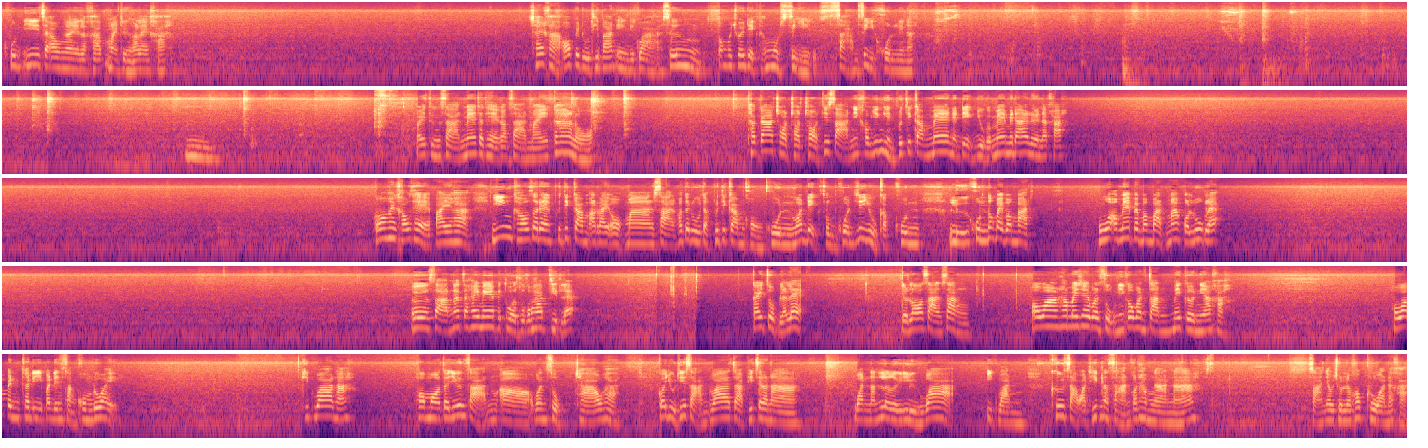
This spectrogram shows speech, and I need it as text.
คุณอี้จะเอาไงล่ะครับ หมายถึงอะไรคะ ใช่ค่ะอ้อไปดูที่บ้านเองดีกว่า ซึ่งต้องไปช่วยเด็กทั้งหมดสี่สามสี่คนเลยนะอืม ไปถึงศาลแม่จะแถกับศาลไหมกล้าหรอ ถ้ากล้าชอดชอดชอดที่ศาลนี่เขายิ่งเห็นพฤติกรรมแม่เนี่ยเด็กอยู่กับแม่ไม่ได้เลยนะคะก็ให้เขาแถไปค่ะ ยิ่งเขาแสดงพฤติกรรมอะไรออกมาศาลเขาจะดูจากพฤติกรรมของคุณ ว่าเด็กสมควรที่จะอยู่กับคุณ หรือคุณต้องไปบำบัดว่าเอาแม่ไปบำบัดมากกว่าลูกแล้ว เออศาลน่าจะให้แม่ไปตรวจสุขภาพจิตแล้ว ใกล้จบแล้วแหละ เดี๋ยวรอศาลสั่ง เพราะว่าถ้าไม่ใช่วันศุกร์นี้ก็วันจันทร์ไม่เกินเนี้ยค่ะ เพราะว่าเป็นคดีประเด็นสังคมด้วย คิดว่านะพอมอจะยื่นศาลวันศุกร์เช้าค่ะ ก็อยู่ที่ศาลว่าจะพิจารณาวันนั้นเลยหรือว่าอีกวัน คือเสาร์อาทิตย์นะศาลก็ทำงานนะ ศาลเยาวชนและครอบครัวนะคะ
